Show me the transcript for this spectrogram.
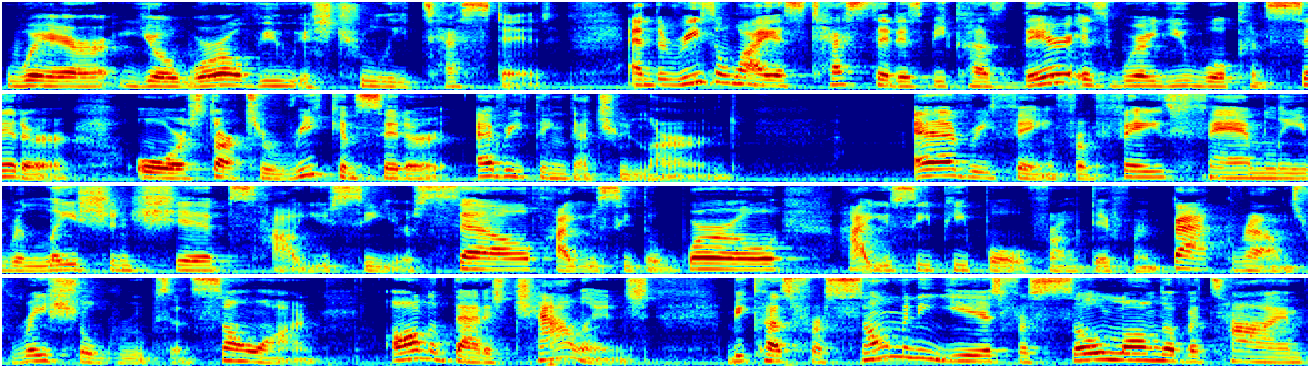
where your worldview is truly tested. And the reason why it's tested is because there is where you will consider or start to reconsider everything that you learned. everything from faith, family, relationships, how you see yourself, how you see the world, how you see people from different backgrounds, racial groups, and so on. All of that is challenged because for so many years, for so long of a time,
